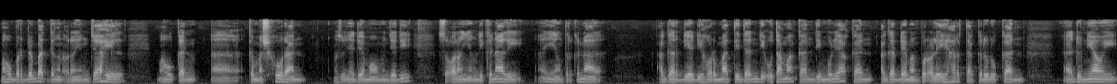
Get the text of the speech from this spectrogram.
mahu berdebat dengan orang yang jahil, mahukan uh, kemasyhuran, maksudnya dia mau menjadi seorang yang dikenali, uh, yang terkenal agar dia dihormati dan diutamakan, dimuliakan, agar dia memperolehi harta kedudukan uh, duniawi.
